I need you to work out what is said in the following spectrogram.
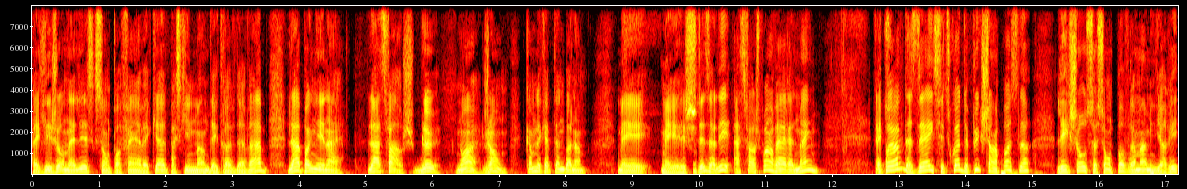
avec les journalistes qui sont pas fins avec elle parce qu'ils demandent d'être redevable. Là, elle pogne les nerfs. Là, elle se fâche. Bleu, noir, jaune, comme le capitaine Bonhomme. Mais, mais je suis désolé, elle se fâche pas envers elle-même. Est pas capable de se dire, hey, sais-tu quoi, depuis que je suis en poste, là, les choses se sont pas vraiment améliorées.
